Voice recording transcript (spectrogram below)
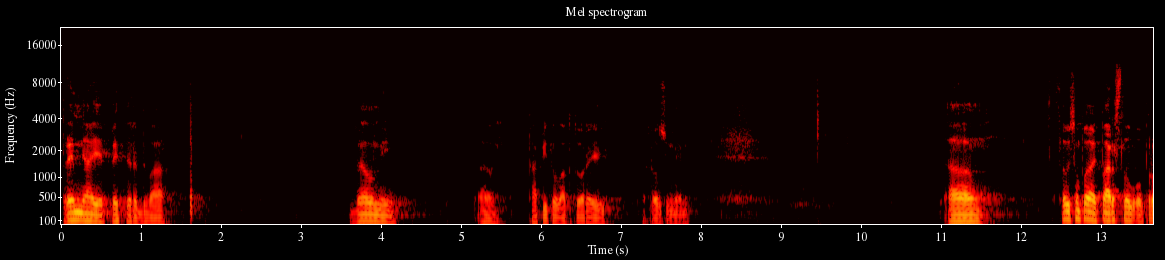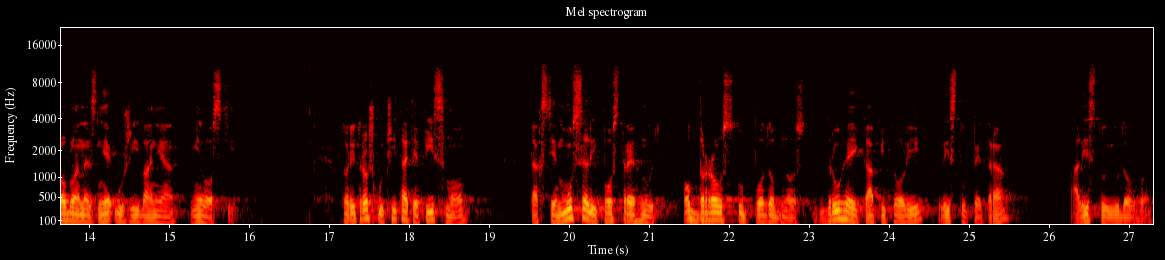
Pre mňa je Peter 2 veľmi uh, kapitola, ktorej rozumiem. Uh, Chcel by som povedať pár slov o probléme zneužívania milosti. Ktorí trošku čítate písmo, tak ste museli postrehnúť obrovskú podobnosť druhej kapitoly listu Petra a listu Judovho.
